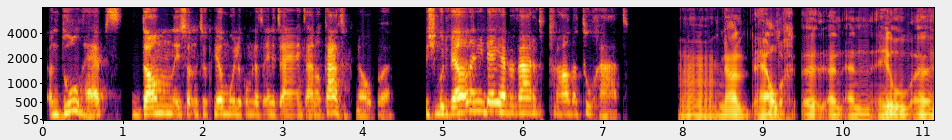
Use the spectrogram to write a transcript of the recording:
een doel hebt, dan is dat natuurlijk heel moeilijk om dat in het eind aan elkaar te knopen. Dus je moet wel een idee hebben waar het verhaal naartoe gaat. Mm, nou, helder uh, en, en heel uh,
